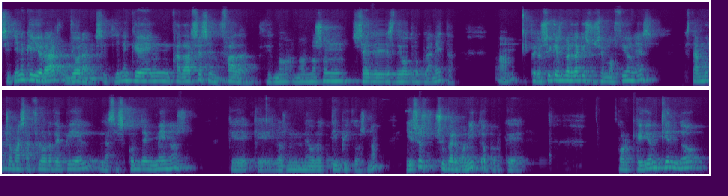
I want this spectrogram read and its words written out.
si tienen que llorar, lloran, si tienen que enfadarse, se enfadan, no, son seres de otro planeta. pero sí que es verdad que sus emociones están mucho más a flor de piel, las esconden menos que, que los neurotípicos, ¿no? Y eso es súper bonito porque, porque yo entiendo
